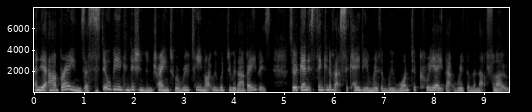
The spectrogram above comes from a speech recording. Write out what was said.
And yet our brains are still being conditioned and trained to a routine like we would do with our babies. So again it's thinking of that circadian rhythm. We want to create that rhythm and that flow.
